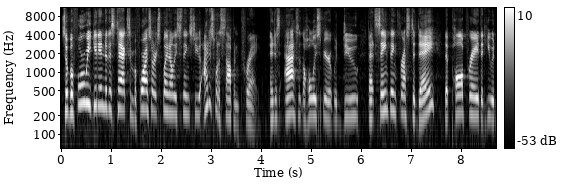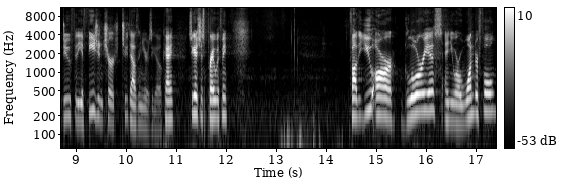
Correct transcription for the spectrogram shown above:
So before we get into this text and before I start explaining all these things to you, I just want to stop and pray and just ask that the Holy Spirit would do that same thing for us today that Paul prayed that he would do for the Ephesian church 2,000 years ago, okay? So you guys just pray with me. Father, you are glorious and you are wonderful.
